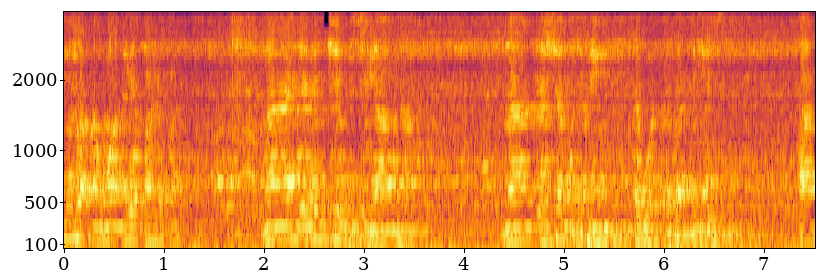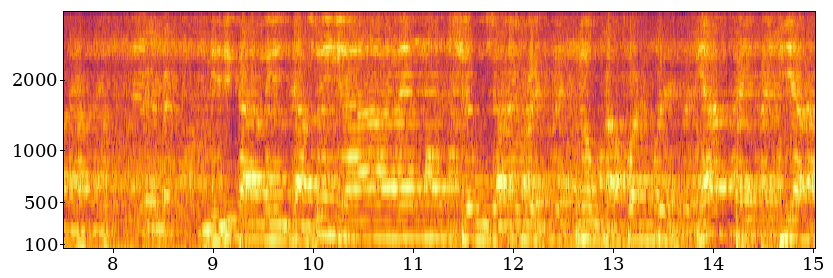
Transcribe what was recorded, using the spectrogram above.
nso a na wɔn adeɛ ba na yɛde kyɛ busua no na yɛhyɛ no den wɔ awurade yesu amen medi kan no gyinaso nyinaa na ɛmo kyerɛ busua no berɛ ne okurafoɔ no berɛ nea bɛ biara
